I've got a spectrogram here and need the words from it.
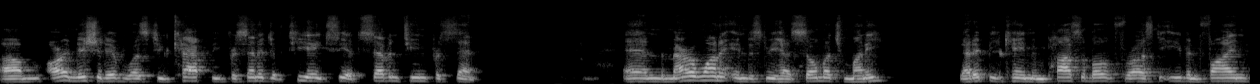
um, our initiative was to cap the percentage of THC at 17%. And the marijuana industry has so much money that it became impossible for us to even find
